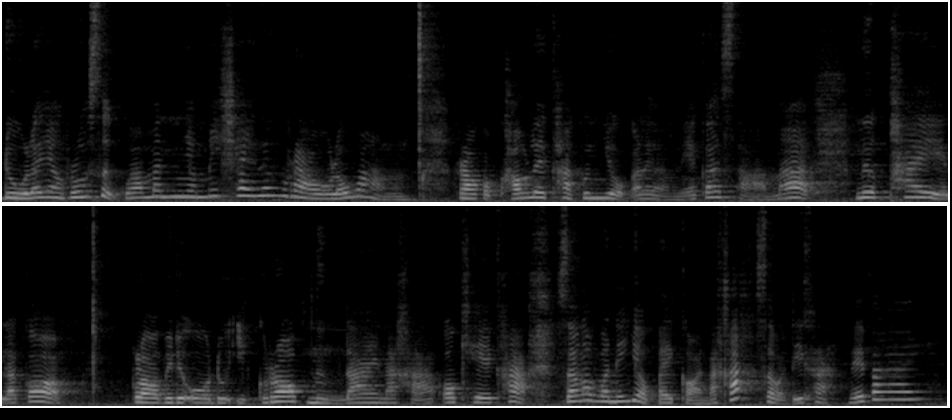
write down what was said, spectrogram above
ดูแล้วยังรู้สึกว่ามันยังไม่ใช่เรื่องเราระหว่างเรากับเขาเลยค่ะคุณหยกอะไรแบบนี้ก็สามารถเลือกไพ่แล้วก็ กรอวิดีโอดูอีกรอบหนึ่งได้นะคะ โอเคค่ะสำหรับวันนี้หยกไปก่อนนะคะ สวัสดีค่ะ บ๊ายบาย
